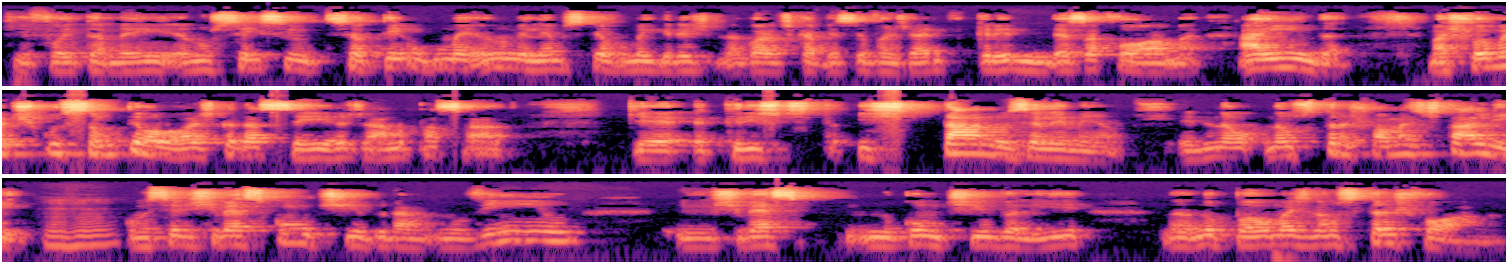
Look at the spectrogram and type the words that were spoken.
que foi também, eu não sei se, se eu tenho alguma, eu não me lembro se tem alguma igreja agora de cabeça evangélica que crê dessa forma ainda, mas foi uma discussão teológica da ceia já no passado que é Cristo está nos elementos. Ele não, não se transforma, mas está ali. Uhum. Como se ele estivesse contido na, no vinho, e estivesse no, contido ali no pão, mas não se transforma.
